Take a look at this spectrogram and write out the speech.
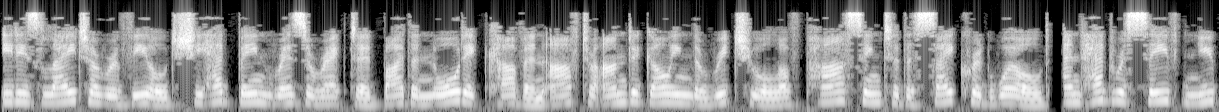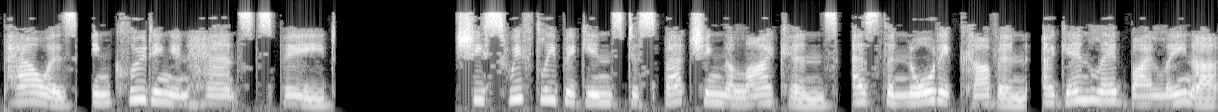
It is later revealed she had been resurrected by the Nordic Coven after undergoing the ritual of passing to the sacred world, and had received new powers, including enhanced speed. She swiftly begins dispatching the Lycans, as the Nordic Coven, again led by Lena,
